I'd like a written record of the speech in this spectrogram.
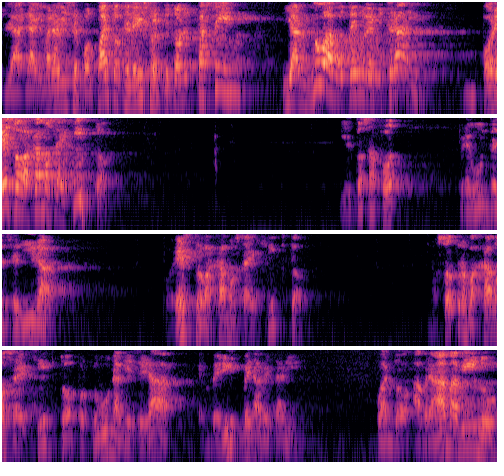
la, la Gemara dice, por cuanto que le hizo el Keton Pasim, y Ardúa Botenu le. Por eso bajamos a Egipto. Y el Tosafot pregunta enseguida, ¿por esto bajamos a Egipto? Nosotros bajamos a Egipto porque hubo una guerrera en Berit Ben. Cuando Abraham vino,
